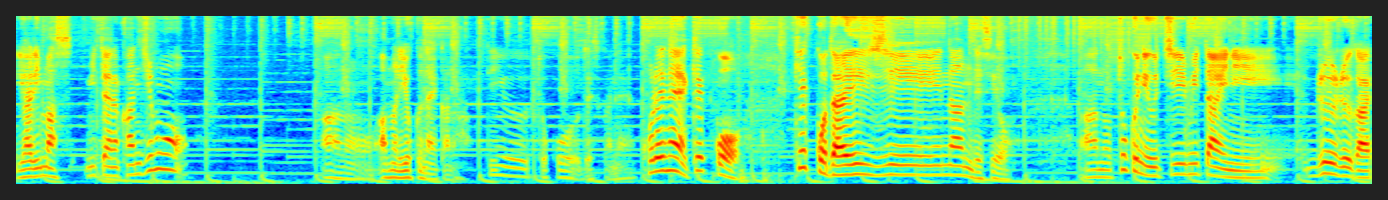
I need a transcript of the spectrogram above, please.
やりますみたいな感じもあのあんまり良くないかなっていうとこですかね。これね結構結構大事なんですよ。あの特にうちみたいにルールが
